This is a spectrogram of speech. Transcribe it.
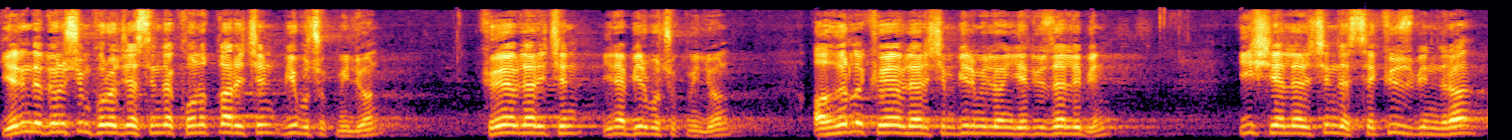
Yerinde dönüşüm projesinde konutlar için bir buçuk milyon, köy evler için yine bir buçuk milyon, ahırlı köy evler için bir milyon yedi yüz elli bin, iş yerler için de 800 bin lira,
